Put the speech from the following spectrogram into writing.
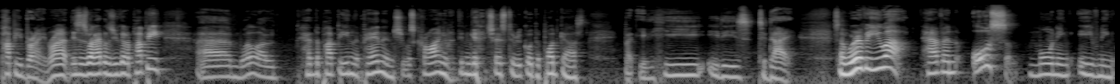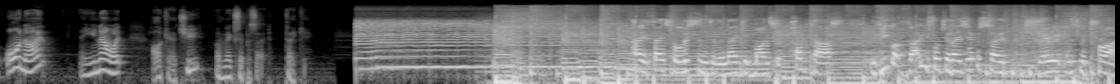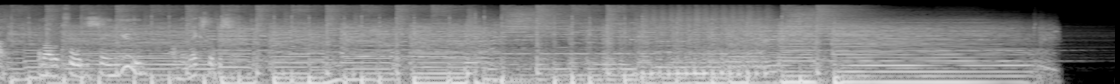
Puppy brain, right? This is what happens. You've got a puppy. Um, well, I had the puppy in the pen and she was crying and I didn't get a chance to record the podcast. But it, here it is today. So wherever you are, have an awesome morning, evening, or night. And you know it, I'll catch you on the next episode. Take care. Hey, thanks for listening to the Naked Mindset podcast. If you got value from today's episode, share it with your tribe. And I look forward to seeing you on the next episode.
